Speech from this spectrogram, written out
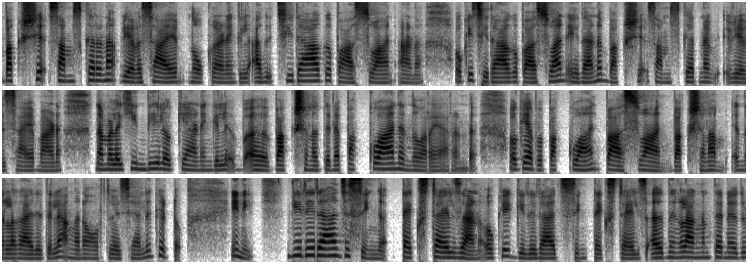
ഭക്ഷ്യ സംസ്കരണ വ്യവസായം നോക്കുകയാണെങ്കിൽ അത് ചിരാഗ് പാസ്വാൻ ആണ്. ഓക്കെ ചിരാഗ് പാസ്വാൻ ഏതാണ്? ഭക്ഷ്യ സംസ്കരണ വ്യവസായമാണ്. നമ്മൾ ഹിന്ദിയിലൊക്കെ ആണെങ്കിൽ ഭക്ഷണത്തിന് പക്വാൻ എന്ന് പറയാറുണ്ട്. ഓക്കെ അപ്പോൾ പക്വാൻ പാസ്വാൻ ഭക്ഷണം എന്നുള്ള കാര്യത്തിൽ അങ്ങനെ ഓർത്തു വെച്ചാലും കിട്ടും. ഇനി ഗിരിരാജ് സിംഗ് ടെക്സ്റ്റൈൽസ് ആണ്. ഓക്കെ ഗിരിരാജ് സിംഗ് ടെക്സ്റ്റൈൽസ് അത് നിങ്ങൾ അങ്ങനെ തന്നെ ഒരു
